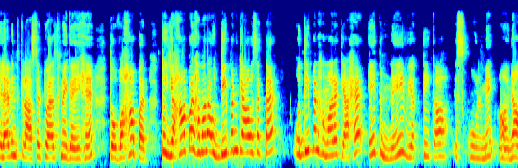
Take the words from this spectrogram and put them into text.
इलेवेंथ क्लास से ट्वेल्थ में गए हैं तो वहाँ पर तो यहाँ पर हमारा उद्दीपन क्या हो सकता है? उद्दीपन हमारा क्या है? एक नए व्यक्ति का स्कूल में आना।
